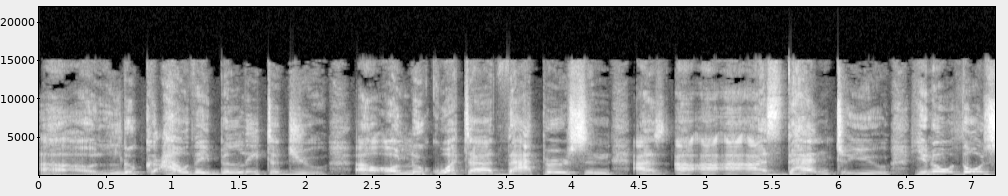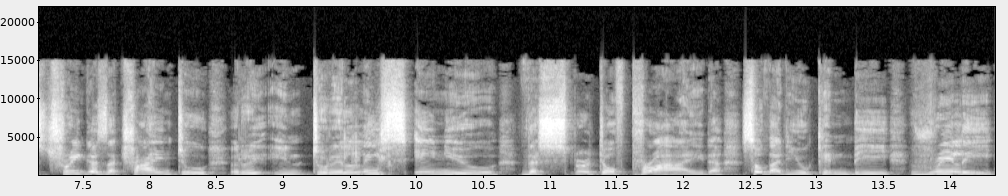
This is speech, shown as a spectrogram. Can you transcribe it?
uh, look how they belittled you, uh, or look what uh, that person has uh, has done to you. You know, those triggers are trying to re- in, to release in you the spirit of pride so that you can be really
